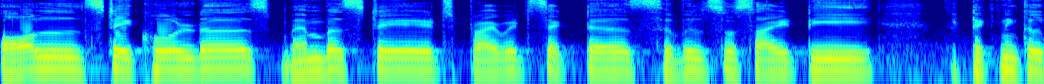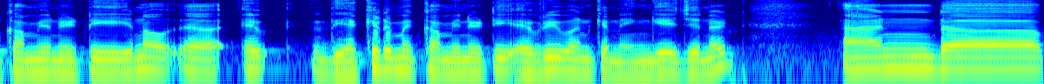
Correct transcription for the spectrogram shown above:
all stakeholders, member states, private sectors, civil society, the technical community, you know, uh, the academic community, everyone can engage in it. And uh,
